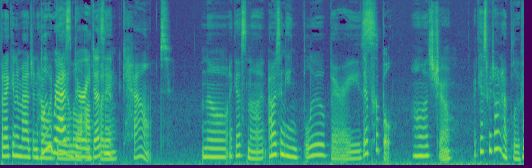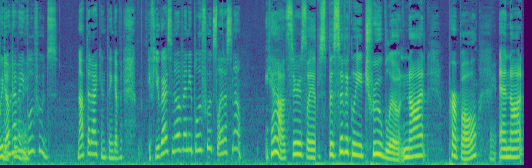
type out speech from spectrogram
but I can imagine how Blue would raspberry be a little off-putting. Blue raspberry doesn't count. No, I guess not. I was thinking blueberries. They're purple. Oh, that's true. I guess we don't have blue. Foods. We don't do have any we? blue foods. Not that I can think of. If you guys know of any blue foods, let us know. Yeah, seriously. Specifically, true blue, not purple, Right. and not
